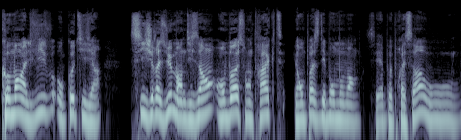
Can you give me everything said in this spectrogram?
Comment elles vivent au quotidien. Si je résume en disant, on bosse, on tracte et on passe des bons moments. C'est à peu près ça ou?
